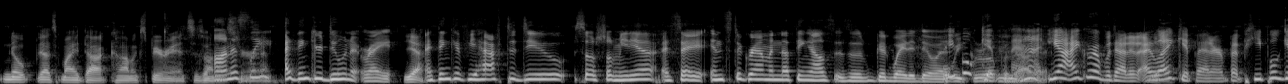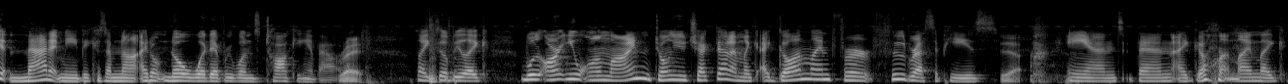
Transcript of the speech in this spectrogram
Nope. That's my dot com experience is on Honestly, Instagram. I think you're doing it right. Yeah. I think if you have to do social media, I say Instagram and nothing else is a good way to do it. We People grew get up without mad. it. Yeah, I grew up without it. I like it better, but people get mad at me because I'm not. I don't know what everyone's talking about. Right. Like they'll be like, "Well, aren't you online? Don't you check that?" I'm like, I go online for food recipes, Yeah. and then I go online. Like,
